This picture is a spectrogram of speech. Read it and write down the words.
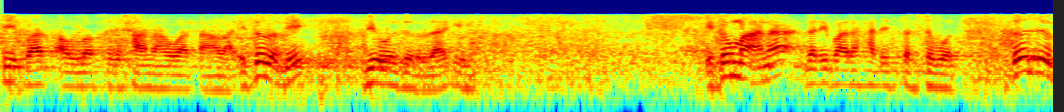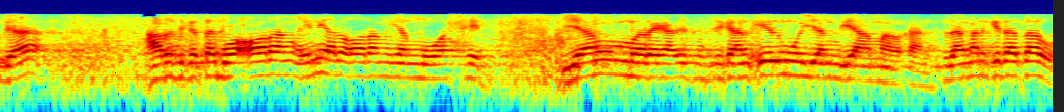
sifat Allah subhanahu wa ta'ala. Itu lebih diuzur lagi. Itu makna daripada hadis tersebut. Terus juga harus diketahui bahwa orang ini adalah orang yang muwahhid, yang merealisasikan ilmu yang diamalkan. Sedangkan kita tahu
